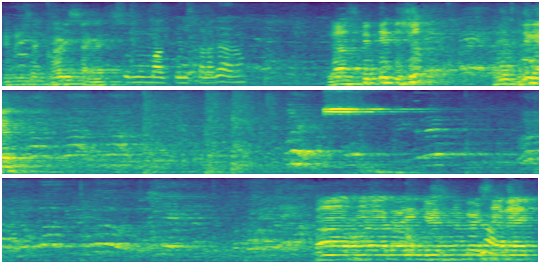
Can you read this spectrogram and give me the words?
Elimination 30 seconds. Gusto mo magpulis talaga, no? Last 15 to shoot. Rodriguez. Foul for number 7.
